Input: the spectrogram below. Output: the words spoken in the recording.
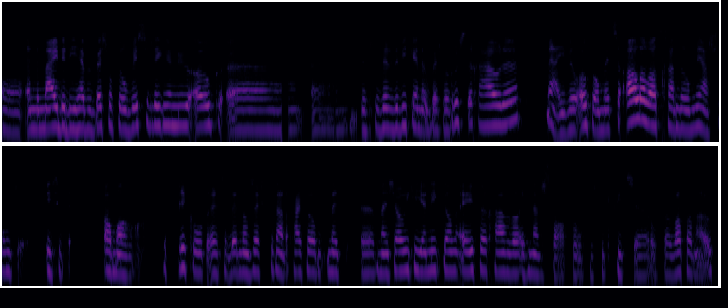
uh, en de meiden die hebben best wel veel wisselingen nu ook. Uh, uh, dus we willen de weekend ook best wel rustig houden. Maar ja, je wil ook wel met z'n allen wat gaan doen. Maar ja, soms is het allemaal geprikkeld. En, en dan zeg ik, nou dan ga ik wel met mijn zoontje Janiek dan even, gaan we wel even naar de stad of een stukje fietsen of wat dan ook.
